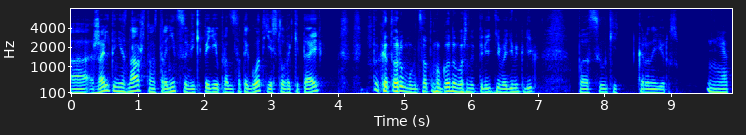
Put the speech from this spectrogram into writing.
А, жаль, ты не знал, что на странице Википедии про 20 год есть слово «Китай», по которому к 2020 году можно перейти в один клик по ссылке «Коронавирус». Нет.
